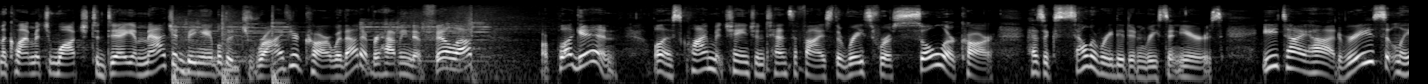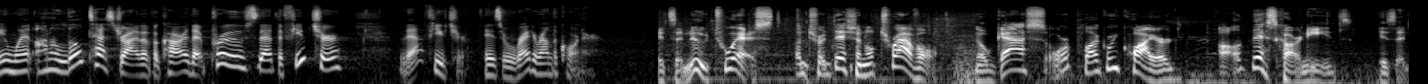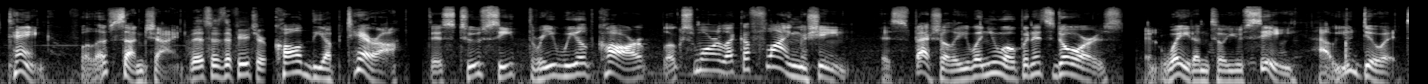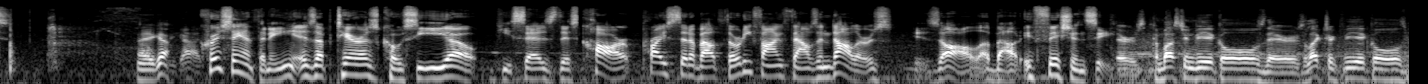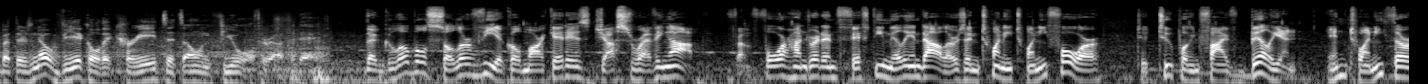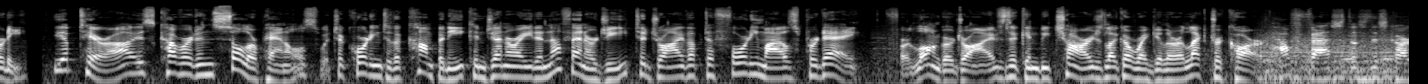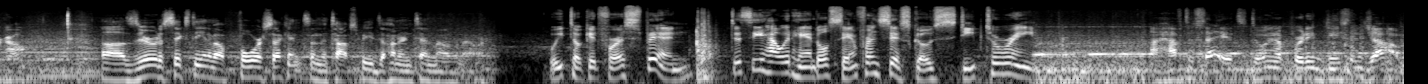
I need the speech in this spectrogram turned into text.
On the Climate Watch today, imagine being able to drive your car without ever having to fill up or plug in. Well, as climate change intensifies, the race for a solar car has accelerated in recent years. Itay Hod recently went on a little test drive of a car that proves that the future, that future, is right around the corner. It's a new twist on traditional travel. No gas or plug required. All this car needs is a tank full of sunshine. This is the future. Called the Aptera, this two-seat, three-wheeled car looks more like a flying machine, especially when you open its doors. And wait until you see how you do it. There you go. Chris Anthony is Aptera's co-CEO. He says this car, priced at about $35,000, is all about efficiency. There's combustion vehicles, there's electric vehicles, but there's no vehicle that creates its own fuel throughout the day. The global solar vehicle market is just revving up from $450 million in 2024 to 2.5 billion in 2030. The Aptera is covered in solar panels, which according to the company can generate enough energy to drive up to 40 miles per day. For longer drives, it can be charged like a regular electric car. How fast does this car go? Uh, 0 to 60 in about 4 seconds, and the top speed's 110 miles an hour. We took it for a spin to see how it handles San Francisco's steep terrain. I have to say, it's doing a pretty decent job.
